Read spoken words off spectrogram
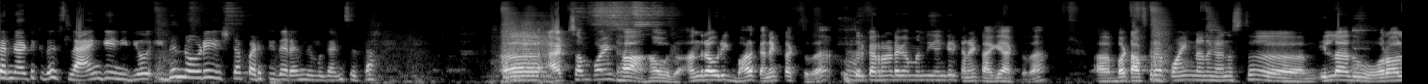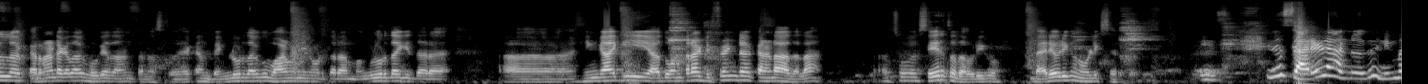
ಕರ್ನಾಟಕದ ಸ್ಲ್ಯಾಂಗ್ ಏನಿದೆಯೋ ಇದನ್ನ ನೋಡಿ ಇಷ್ಟ ಅಂತ ನಿಮ್ಗೆ ಅನ್ಸುತ್ತಾ? ಅಟ್ ಸಮ್ ಪಾಯಿಂಟ್ ಹಾ ಹೌದು. ಅಂದ್ರೆ ಅವ್ರಿಗೆ ಬಹಳ ಕನೆಕ್ಟ್ ಆಗ್ತದ. ಉತ್ತರ ಕರ್ನಾಟಕ ಮಂದಿಗೆ ಹಂಗೆ ಕನೆಕ್ಟ್ ಆಗೇ ಆಗ್ತದ. ಬಟ್ ಆಫ್ಟರ್ ಅ ಪಾಯಿಂಟ್ ನನಗೆ ಅನಿಸ್ತು ಇಲ್ಲ ಅದು ಓವರ್ ಆಲ್ ಕರ್ನಾಟಕದಾಗ ಹೋಗ್ಯದ ಅಂತ ಅನಿಸ್ತು. ಯಾಕಂದ್ರೆ ಬೆಂಗಳೂರದಾಗೂ ಭಾಳ ಮಂದಿ ನೋಡ್ತಾರ ಮಂಗಳೂರದಾಗ ಇದ್ದಾರೆ. ಹಿಂಗಾಗಿ ಅದು ಒಂಥರ ಡಿಫ್ರೆಂಟ್ ಕನ್ನಡ ಅದಲ್ಲ. ಸೊ ಸೇರ್ತದ ಅವರಿಗೂ ಬೇರೆಯವರಿಗೂ ನೋಡ್ಲಿಕ್ಕೆ ಸೇರ್ತದೆ. ಇದು ಸರಳ ಅನ್ನೋದು ನಿಮ್ಮ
